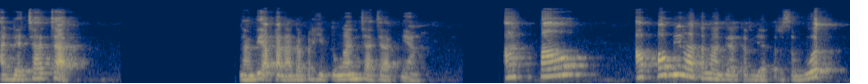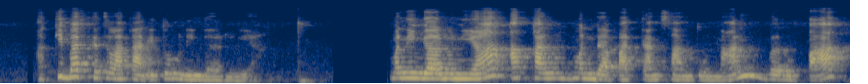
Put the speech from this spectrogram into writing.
ada cacat, nanti akan ada perhitungan cacatnya. Atau apabila tenaga kerja tersebut akibat kecelakaan itu meninggal dunia. Meninggal dunia akan mendapatkan santunan berupa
